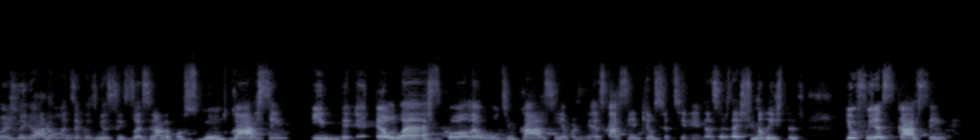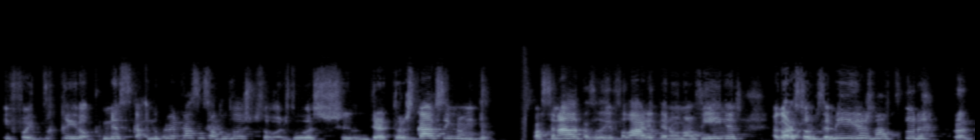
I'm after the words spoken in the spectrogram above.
Depois ligaram-me a dizer que eu tinha sido selecionada para o segundo casting e é o last call, é o último casting, e a partir desse casting aqui iam ser decididas as 10 finalistas. Eu fui a esse casting e foi terrível, porque nesse, no primeiro casting só estão duas pessoas, duas diretoras de casting, não se passa nada, estás ali a falar e até eram novinhas, agora somos amigas na altura, pronto,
